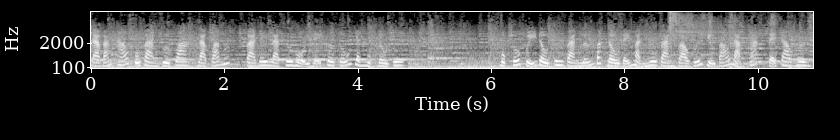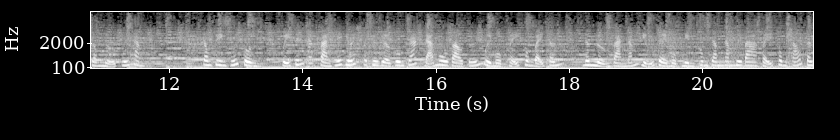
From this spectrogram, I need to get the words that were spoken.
đà bán tháo của vàng vừa qua là quá mức và đây là cơ hội để cơ cấu danh mục đầu tư. Một số quỹ đầu tư vàng lớn bắt đầu đẩy mạnh mua vàng vào với dự báo lạm phát sẽ cao hơn trong nửa cuối năm. Trong phiên cuối tuần, quỹ tín thác vàng thế giới Secure Goldrat đã mua vào tới 11,07 tấn, nâng lượng vàng nắm giữ về 1.053,06 tấn.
